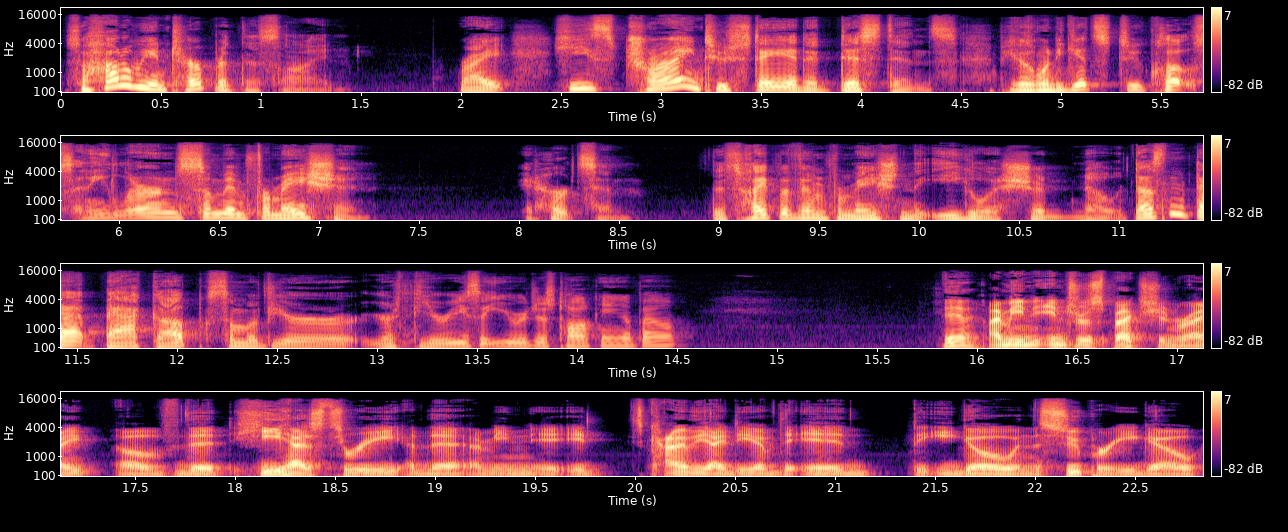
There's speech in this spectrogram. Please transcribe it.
So, how do we interpret this line? Right? He's trying to stay at a distance because when he gets too close and he learns some information, it hurts him. The type of information the egoist should know. Doesn't that back up some of your your theories that you were just talking about? Yeah, I mean introspection, right? Of that he has three, and that I mean it, it's kind of the idea of the id, the ego, and the super ego,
